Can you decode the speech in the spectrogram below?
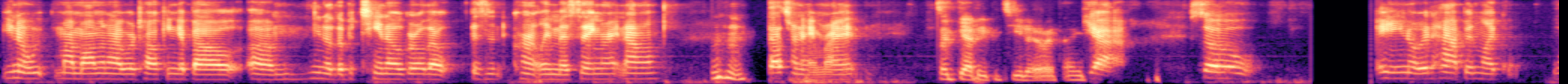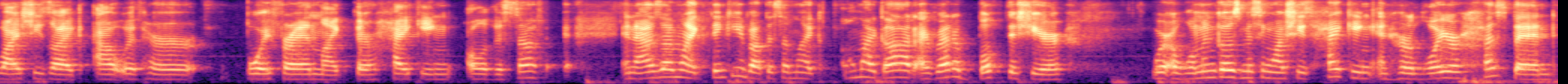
you know, my mom and I were talking about, um, you know, the Patino girl that isn't currently missing right now. Mm-hmm. That's her name, right? So Gabby Petito, I think. Yeah. So, and, you know, it happened like why she's like out with her boyfriend, like they're hiking, all of this stuff. And as I'm like thinking about this, I'm like, oh my God, I read a book this year where a woman goes missing while she's hiking and her lawyer husband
